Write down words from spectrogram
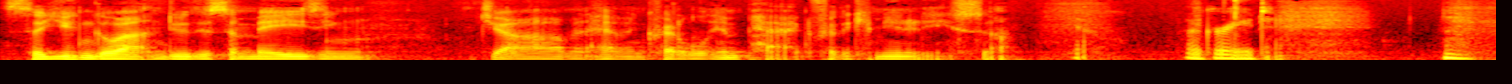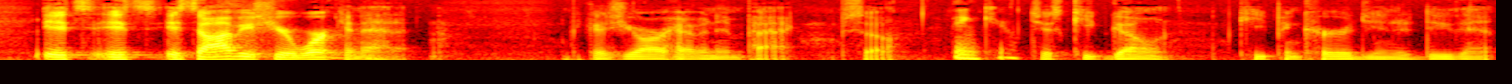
so you can go out and do this amazing job and have incredible impact for the community. So yeah, Agreed. it's it's it's obvious you're working at it because you are having impact. So Thank you. just keep going. Keep encouraging you to do that.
